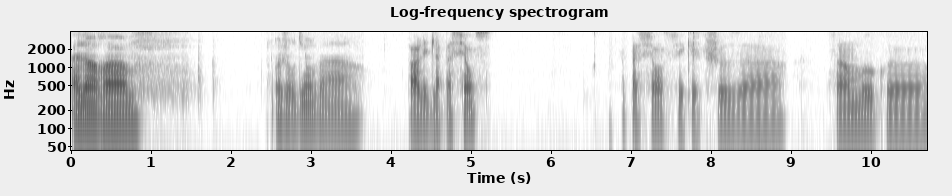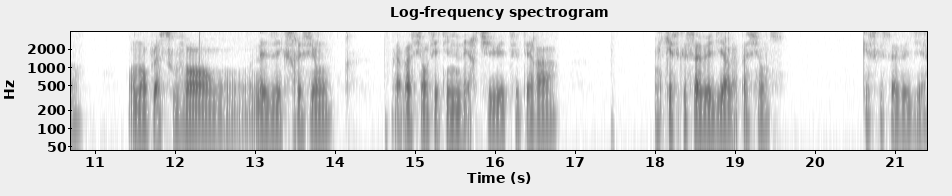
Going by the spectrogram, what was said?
Alors, euh, aujourd'hui, on va parler de la patience. La patience, c'est quelque chose, euh, c'est un mot qu'on emploie souvent, les expressions. La patience est une vertu, etc. Mais qu'est-ce que ça veut dire, la patience? Qu'est-ce que ça veut dire?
